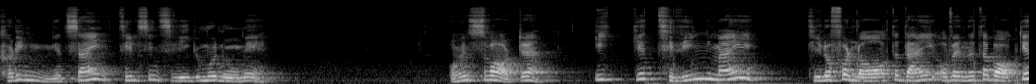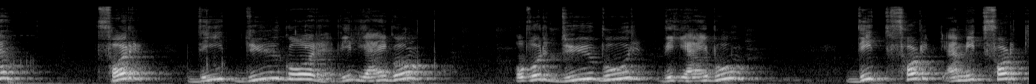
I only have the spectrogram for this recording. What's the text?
klynget seg til sin svigermor Nomi. Og hun svarte, ikke tving meg til å forlate deg og vende tilbake, for dit du går, vil jeg gå, og hvor du bor, vil jeg bo. Ditt folk er mitt folk,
